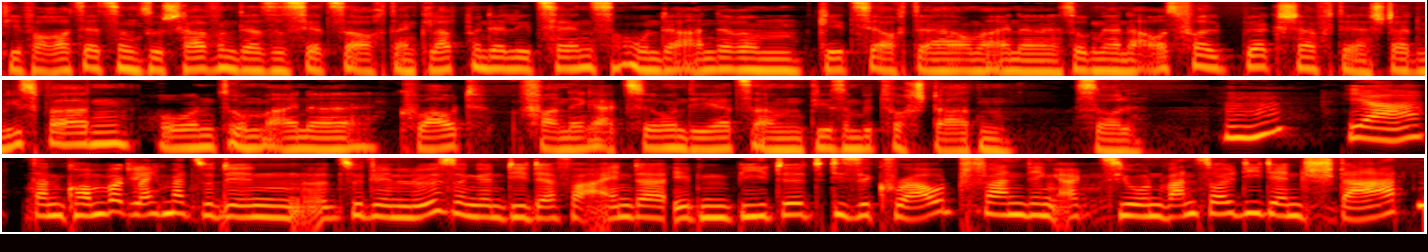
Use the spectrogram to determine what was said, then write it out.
die Voraussetzungen zu schaffen, dass es jetzt auch dann klappt mit der Lizenz. Unter anderem geht es ja auch da um eine sogenannte Ausfallbürgschaft der Stadt Wiesbaden und um eine Crowdfunding-Aktion, die jetzt am diesem Mittwoch starten soll. Mhm. Ja, dann kommen wir gleich mal zu den, zu den Lösungen, die der Verein da eben bietet. Diese Crowdfunding-Aktion, wann soll die denn starten?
